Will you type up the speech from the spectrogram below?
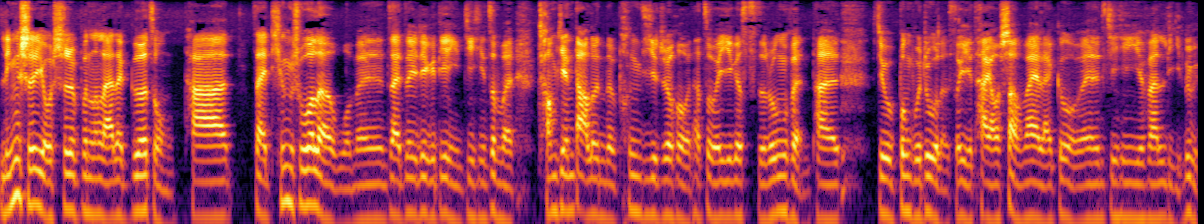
临时有事不能来的歌总，他在听说了我们在对这个电影进行这么长篇大论的抨击之后，他作为一个死忠粉，他。就绷不住了，所以他要上麦来跟我们进行一番理论。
